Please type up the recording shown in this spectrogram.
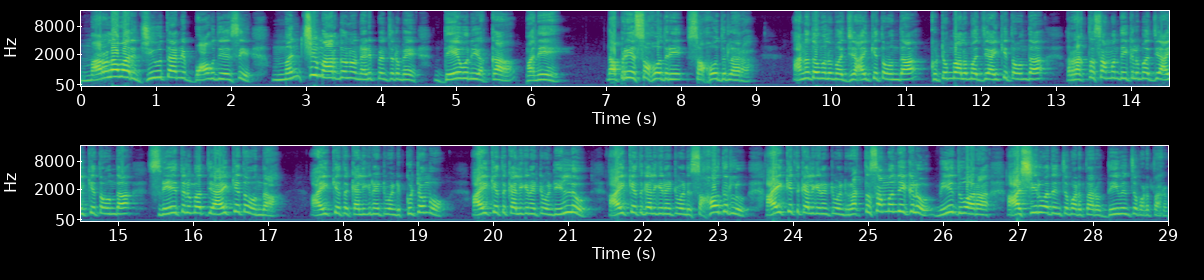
మరలా వారి జీవితాన్ని బాగు చేసి మంచి మార్గంలో నడిపించడమే దేవుని యొక్క పని. నా ప్రియ సహోదరి సహోదరులారా అన్నదమ్ముల మధ్య ఐక్యత ఉందా? కుటుంబాల మధ్య ఐక్యత ఉందా? రక్త సంబంధికుల మధ్య ఐక్యత ఉందా? స్నేహితుల మధ్య ఐక్యత ఉందా? ఐక్యత కలిగినటువంటి కుటుంబం ఐక్యత కలిగినటువంటి ఇల్లు ఐక్యత కలిగినటువంటి సహోదరులు ఐక్యత కలిగినటువంటి రక్త సంబంధికులు మీ ద్వారా ఆశీర్వదించబడతారు దీవించబడతారు.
